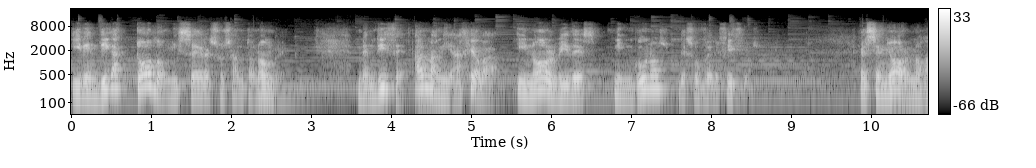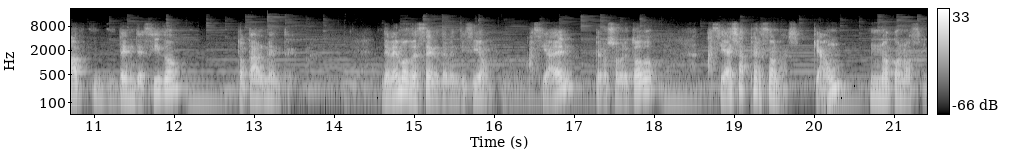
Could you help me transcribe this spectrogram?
y bendiga todo mi ser su santo nombre Bendice, alma mía, a Jehová, y no olvides ninguno de sus beneficios. El Señor nos ha bendecido totalmente. Debemos de ser de bendición hacia Él, pero sobre todo hacia esas personas que aún no conocen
